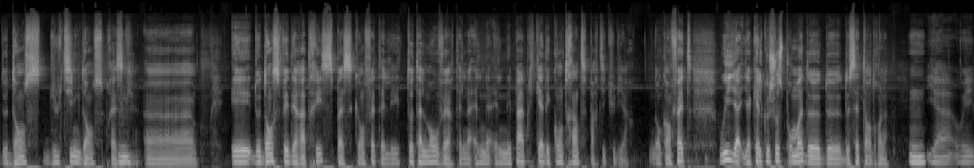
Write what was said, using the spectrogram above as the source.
de danse, d'ultime danse presque. Mm. Euh, et de danse fédératrice parce qu'en fait elle est totalement ouverte, elle, elle, n'est pas appliquée à des contraintes particulières. Donc en fait, oui, il y, a quelque chose pour moi de, de, cet ordre-là. Mm. Il y a, oui,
